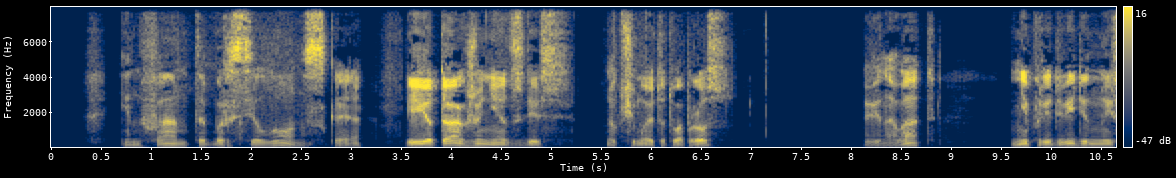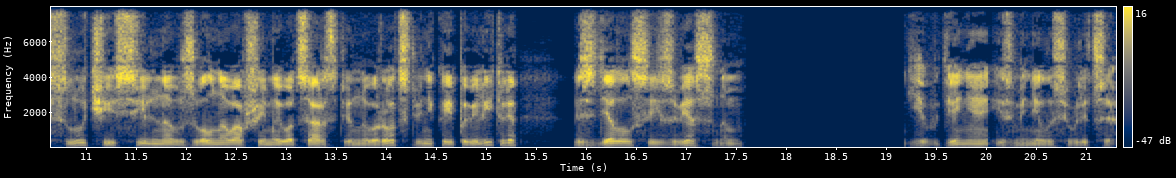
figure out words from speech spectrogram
— Инфанта Барселонская. Ее также нет здесь. Но к чему этот вопрос? Виноват. непредвиденный случай, сильно взволновавший моего царственного родственника и повелителя, сделался известным. Евгения изменилась в лице.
